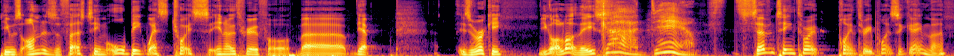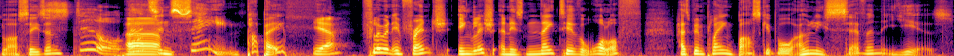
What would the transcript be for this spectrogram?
He was honoured as a first team All Big West choice in 0304. Uh, yep, he's a rookie. You got a lot of these. God damn. 17.3 points a game though last season. Still, that's Uh, insane. Pape, Yeah. fluent in French, English, and his native Wolof, has been playing basketball only seven years.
